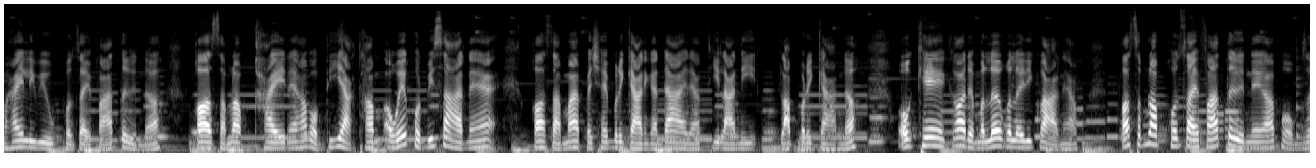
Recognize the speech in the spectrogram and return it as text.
มาให้รีวิวผลสายฟ้าตื่นเนอะก็สำหรับใครนะครับผมที่อยากทำเอาเวกผลพิศาจนะฮะก็สามารถไปใช้บริการกันได้นะครับ ที่ร้านนี้รับบริการเนาะโอเค ก็เดี๋ยวมาเริ่มกันเลยดีกว่านะครับก็สำหรับคนสายฟ้าตื่นนะครับผมส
